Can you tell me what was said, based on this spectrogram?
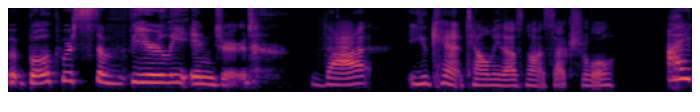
but both were severely injured. That you can't tell me that's not sexual. I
